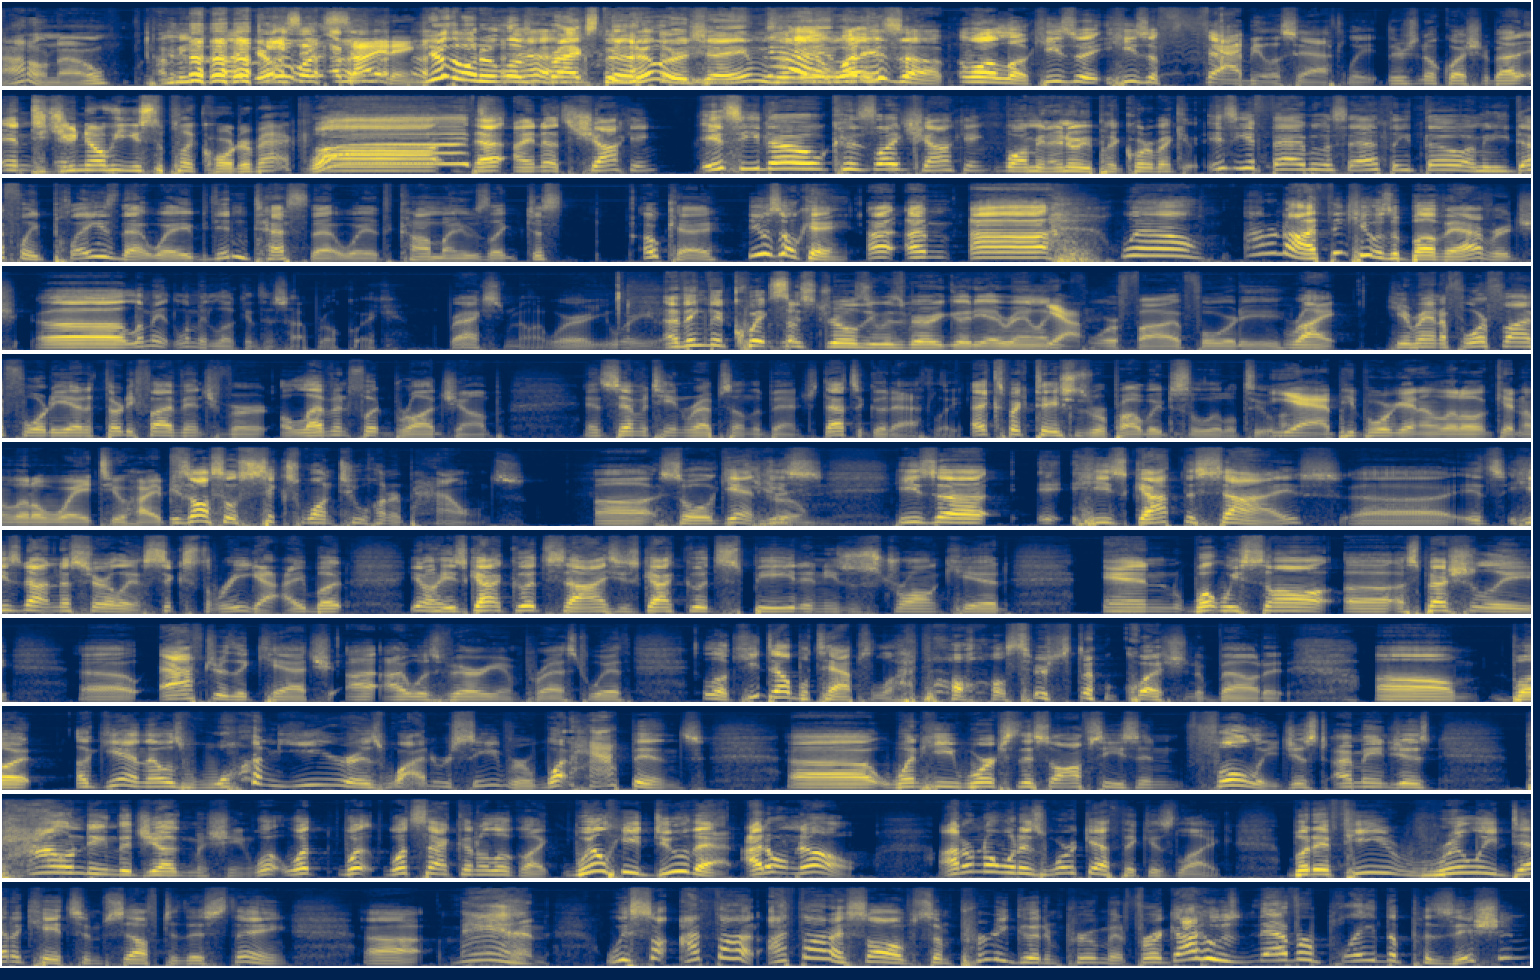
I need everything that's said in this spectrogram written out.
I don't know. I mean, like, you're, the one, I mean, You're the one who loves Braxton Miller, James. Yeah, I mean, what like- is up? Well, look, he's a he's a fabulous athlete. There's no question about it. And Did you know he used to play quarterback? Uh, that I know it's shocking. Is he though? Because like It's shocking. Well, I mean, I know he played quarterback. Is he a fabulous athlete though? I mean, he definitely plays that way. He didn't test that way at the combine. He was like just okay. He was okay. I, I'm uh well, I don't know. I think he was above average. Uh, let me let me look at this up real quick. Braxton Miller, where are you? Where are you? I think the quickness drills he was very good. He ran like Yeah. four five forty. Right. He ran a 4.540, had a 35 inch vert, 11 foot broad jump, and 17 reps on the bench. That's a good athlete. Expectations were probably just a little too high. Yeah, people were getting a little getting a little way too hyped. He's also 6'1", 200 pounds. Uh, so again, It's he's true. he's uh he's got the size. Uh, it's he's not necessarily a 6'3 guy, but you know he's got good size. He's got good speed, and he's a strong kid. And what we saw, uh, especially uh, after the catch, I, I, was very impressed with. Look, he double taps a lot of balls. There's no question about it. Um, but again, that was one year as wide receiver. What happens uh, when he works this offseason fully? Just, I mean, just pounding the jug machine. What, what, what, what's that going to look like? Will he do that? I don't know. I don't know what his work ethic is like, but if he really dedicates himself to this thing, uh, man, we saw. I thought I thought I saw some pretty good improvement for a guy who's never played the position.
